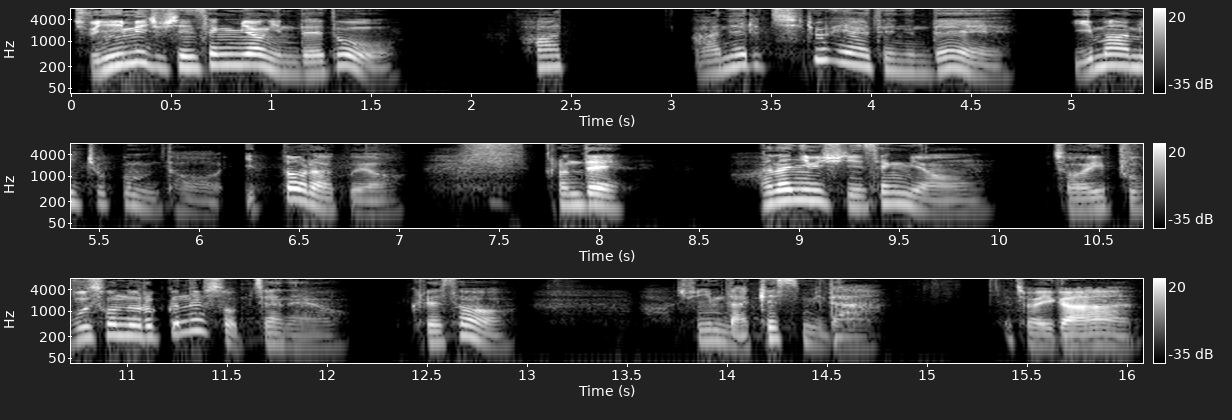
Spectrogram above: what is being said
주님이 주신 생명인데도, 아, 아내를 치료해야 되는데, 이 마음이 조금 더 있더라고요. 그런데 하나님이 주신 생명, 저희 부부 손으로 끊을 수 없잖아요. 그래서 주님 낳겠습니다. 저희가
